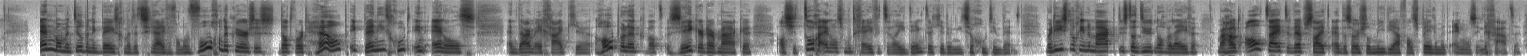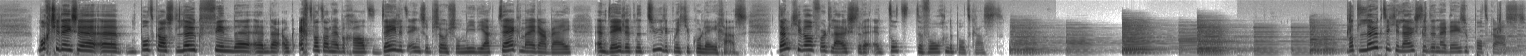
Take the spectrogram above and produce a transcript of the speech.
En momenteel ben ik bezig met het schrijven van een volgende cursus. Dat wordt Help, ik ben niet goed in Engels. En daarmee ga ik je hopelijk wat zekerder maken als je toch Engels moet geven, terwijl je denkt dat je er niet zo goed in bent. Maar die is nog in de maak, dus dat duurt nog wel even. Maar houd altijd de website en de social media van Spelen met Engels in de gaten. Mocht je deze eh, podcast leuk vinden en daar ook echt wat aan hebben gehad, deel het eens op social media, tag mij daarbij en deel het natuurlijk met je collega's. Dankjewel voor het luisteren en tot de volgende podcast. Wat leuk dat je luisterde naar deze podcast.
